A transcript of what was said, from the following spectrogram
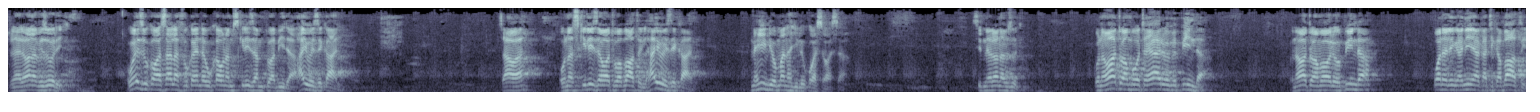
tunaelewana vizuri uwezi ukawa salafi ukaenda ukawa unamsikiliza mtu wa bid'a, haiwezekani. Sawa? Unasikiliza watu wa batil, haiwezekani. Na hii ndio manhaji iliyokuwa sawa sawa. Si tunaelewana vizuri? Kuna watu ambao tayari wamepinda. Kuna watu ambao waliopinda wanalingania katika batil.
